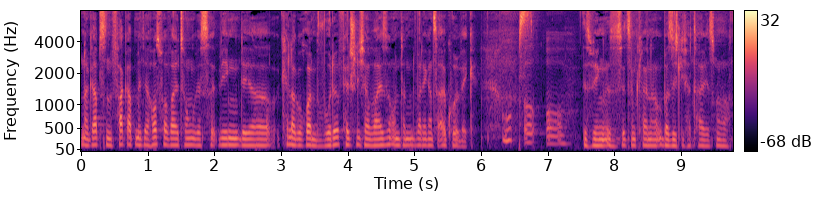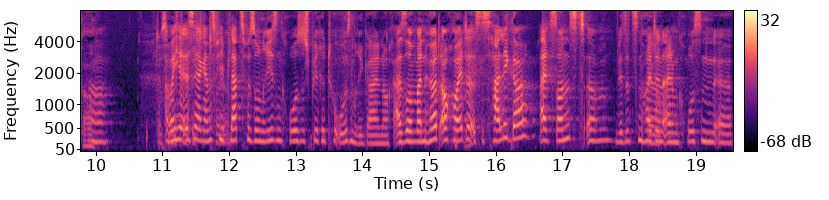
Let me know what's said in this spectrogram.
Und dann gab es einen Fuck-up mit der Hausverwaltung, weswegen der Keller geräumt wurde, fälschlicherweise, und dann war der ganze Alkohol weg. Ups. Oh, oh. Deswegen ist es jetzt ein kleiner übersichtlicher Teil jetzt nur noch da. Ah. Aber hier ist ja ganz viel teuer. Platz für so ein riesengroßes Spirituosenregal noch. Also man hört auch heute, es ist halliger als sonst. Ähm, wir sitzen heute Ja. in einem großen äh,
